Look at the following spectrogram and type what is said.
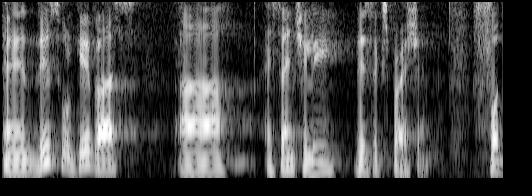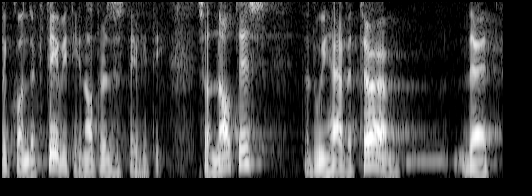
And this will give us uh, essentially this expression for the conductivity, not resistivity. So notice that we have a term that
